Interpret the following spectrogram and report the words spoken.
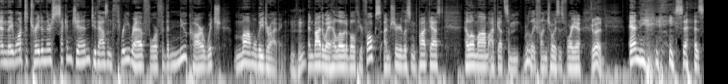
And they want to trade in their second gen 2003 RAV4 for the new car, which mom will be driving. Mm-hmm. And by the way, hello to both your folks. I'm sure you're listening to the podcast. Hello, mom. I've got some really fun choices for you. Good. And he, he says,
